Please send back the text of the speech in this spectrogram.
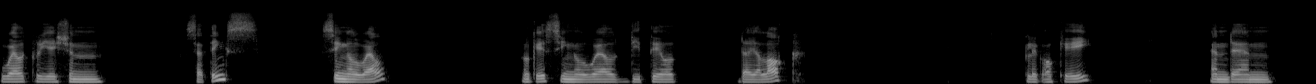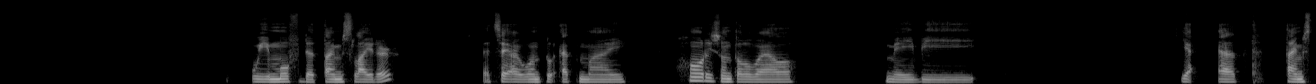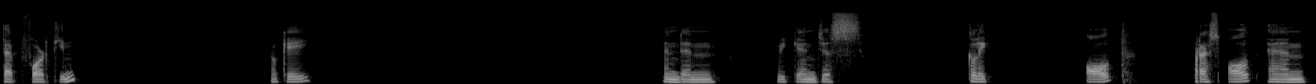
well creation settings, single well. Okay, single well detailed dialog. Click OK. And then we move the time slider. Let's say I want to add my horizontal well, maybe, yeah, at time step 14. Okay. And then we can just click Alt, press Alt and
